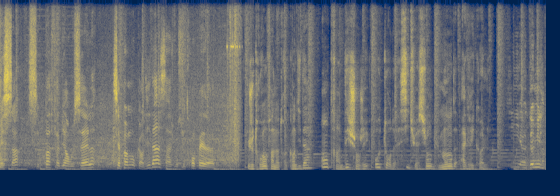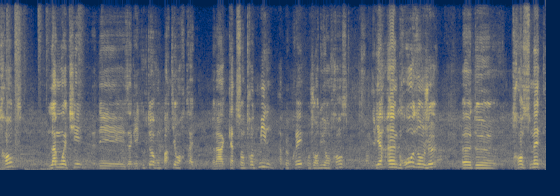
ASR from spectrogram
mais ça, c'est pas Fabien Roussel, c'est pas mon candidat, ça, je me suis trompé de... Je trouve enfin notre candidat en train d'échanger autour de la situation du monde agricole. Si 2030, euh, la moitié des agriculteurs vont partir en retraite. Il y en a 430 000 à peu près aujourd'hui en France. Il y a un gros enjeu euh, de transmettre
